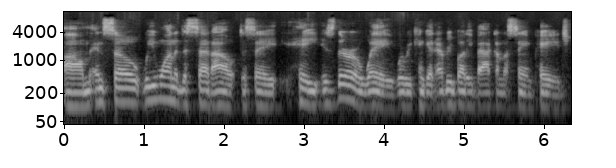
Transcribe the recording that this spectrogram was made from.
Um, and so we wanted to set out to say, hey, is there a way where we can get everybody back on the same page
